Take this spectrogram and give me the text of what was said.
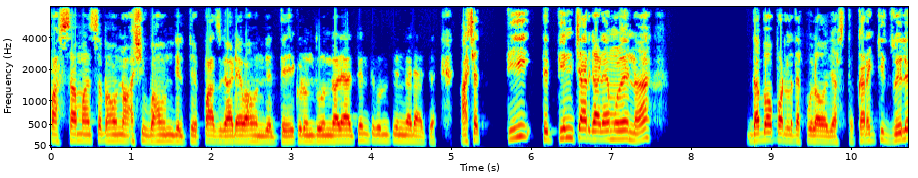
पाच सहा माणसं भावांनो अशी वाहून गेलते. पाच गाड्या वाहून गेलते. इकडून दोन गाड्या आलते तिकडून तीन गाड्या आलत्या. अशा ती ते तीन चार गाड्यामुळे ना दबाव पडला त्या पुलावर जास्त. कारण की जुले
